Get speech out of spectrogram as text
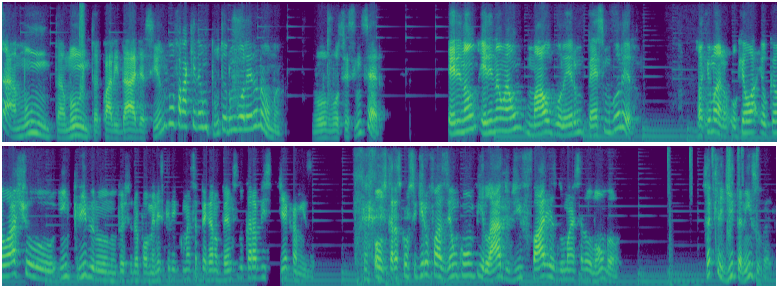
Ah, muita, muita qualidade assim. Eu não vou falar que ele é um puta de um goleiro, não, mano. Vou, vou ser sincero. Ele não, ele não é um mau goleiro, um péssimo goleiro. Só que, mano, o que eu, o que eu acho incrível no, no torcedor palmeirense é que ele começa a pegar no pé antes do cara vestir a camisa. Pô, os caras conseguiram fazer um compilado de falhas do Marcelo Lomba. mano. Você acredita nisso, velho?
